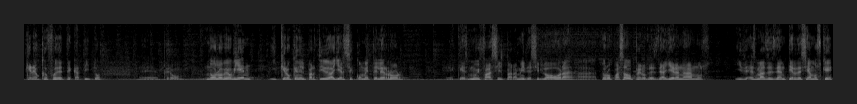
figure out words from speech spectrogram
creo que fue de Tecatito, eh, pero no lo veo bien y creo que en el partido de ayer se comete el error eh, que es muy fácil para mí decirlo ahora a toro pasado, pero desde ayer andábamos, y es más, desde antier decíamos que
